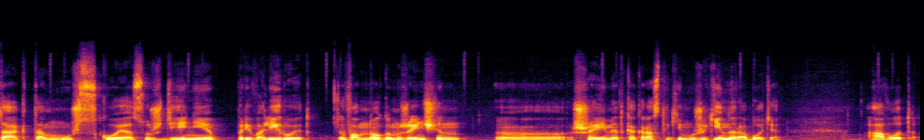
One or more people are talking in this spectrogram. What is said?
так-то мужское осуждение превалирует. Во многом женщин э, шеймят как раз-таки мужики на работе. А вот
